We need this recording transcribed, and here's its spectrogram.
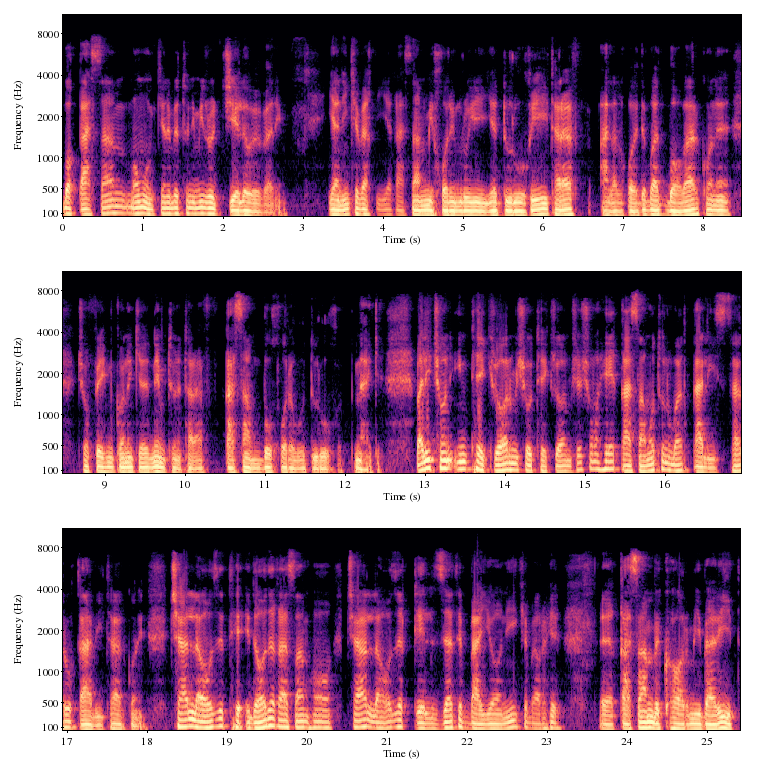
با قسم ما ممکنه بتونیم این رو جلو ببریم. یعنی اینکه وقتی یه قسم می‌خوریم روی یه دروغی طرف علل قاعده باید باور کنه چون فکر می‌کنه که نمی‌تونه طرف قسم بخوره و دروغ نگه. ولی چون این تکرار میشه و تکرار میشه شما هی قسماتون رو باید قلیستر و قویتر کنید. چه لحاظ تعداد قسم ها چه لحاظ قلزت بیانی که برای قسم به کار می‌برید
